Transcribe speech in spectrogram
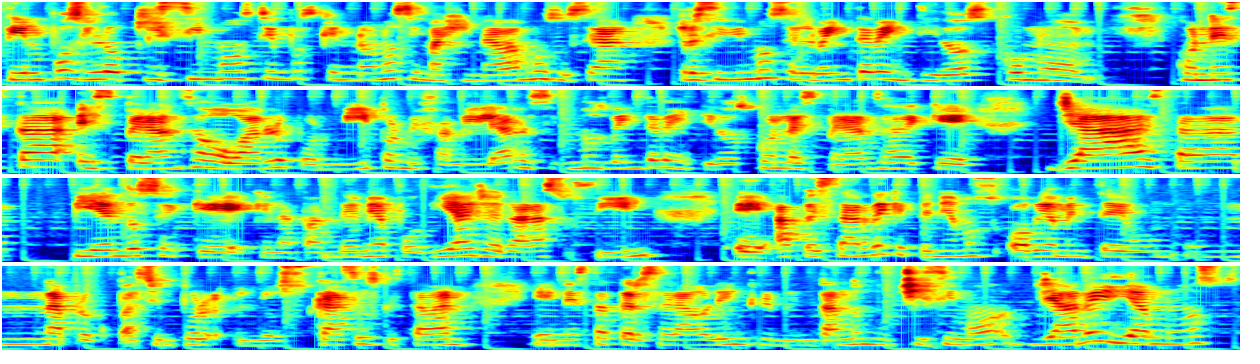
tiempos loquísimos, tiempos que no nos imaginábamos, o sea, recibimos el 2022 como con esta esperanza, o hablo por mí, por mi familia, recibimos 2022 con la esperanza de que ya está viéndose que, la pandemia podía llegar a su fin, eh, a pesar de que teníamos obviamente una preocupación por los casos que estaban en esta tercera ola incrementando muchísimo, ya veíamos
